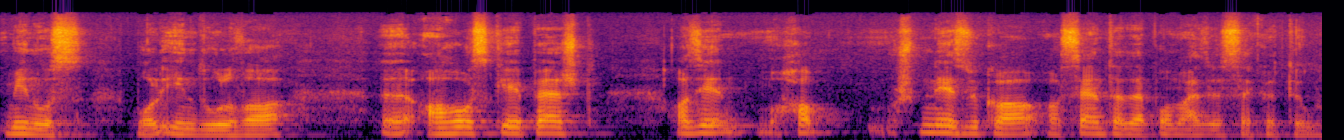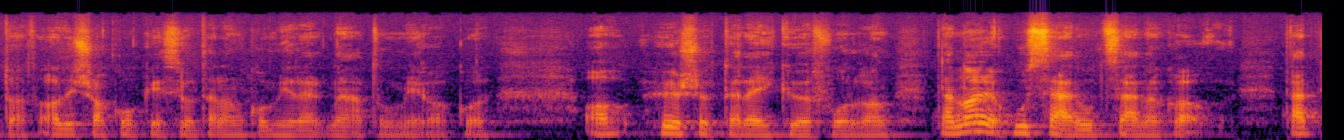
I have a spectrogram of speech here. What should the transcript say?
mínuszból indulva, ahhoz képest azért, ha most nézzük a, a Szentede Pomáz összekötő utat, az is akkor készült el, amikor mi regnáltunk még akkor. A Hősök terei körforgalom. Tehát nagyon Huszár utcának a, tehát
